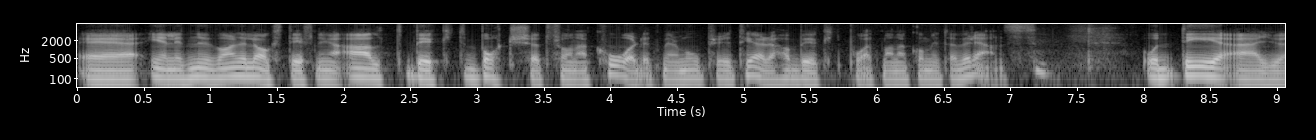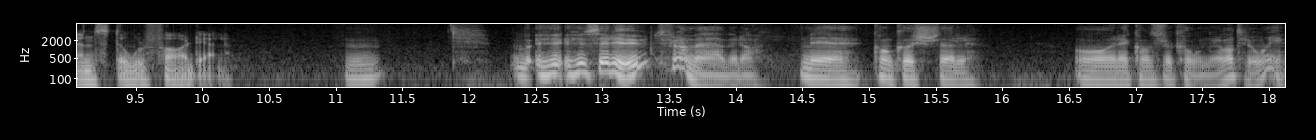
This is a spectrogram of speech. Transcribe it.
Eh, enligt nuvarande lagstiftning har allt byggt, bortsett från ackordet med de oprioriterade, har byggt på att man har kommit överens. Mm. Och det är ju en stor fördel. Mm. Hur, hur, ser det ut framöver då? Med konkurser och rekonstruktioner? Vad tror ni?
